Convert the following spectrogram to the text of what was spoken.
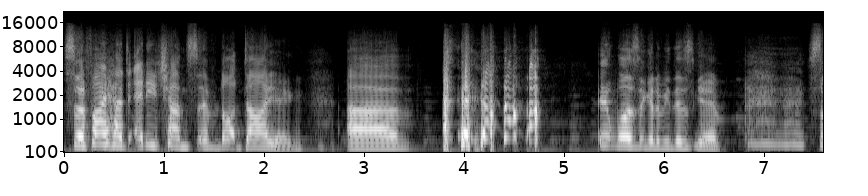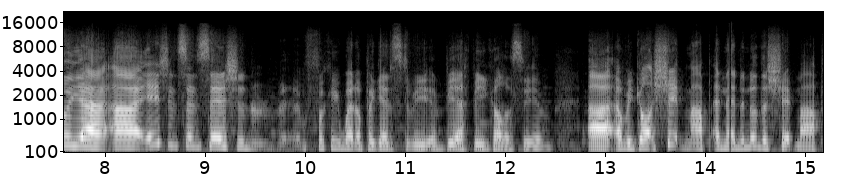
so if I had any chance of not dying, um, it wasn't going to be this game. So yeah, uh, Asian Sensation fucking went up against me in BFB Coliseum. Uh, and we got ship map and then another ship map.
